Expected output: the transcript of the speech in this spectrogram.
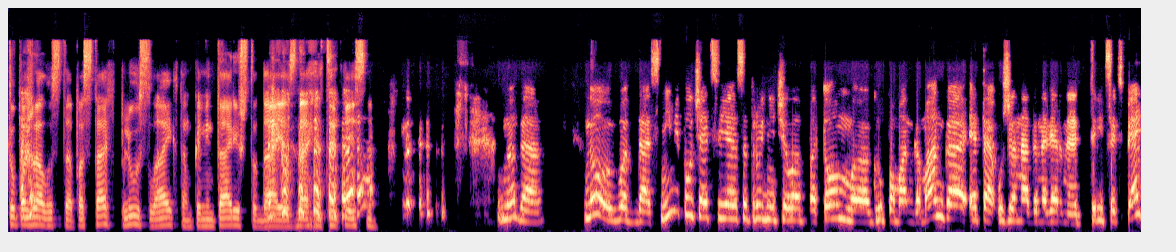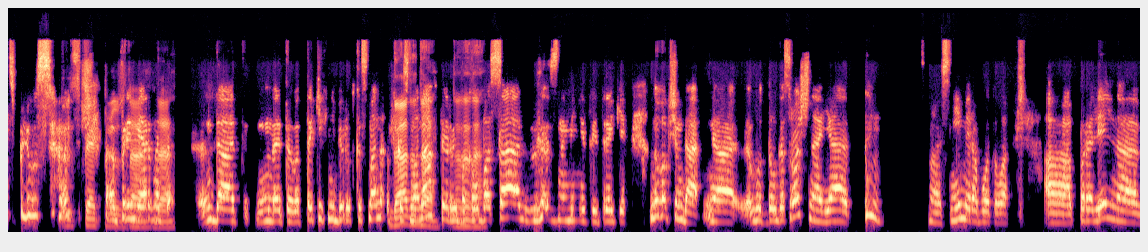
то, пожалуйста, поставь плюс, лайк, там, комментарий, что да, я знаю эту песню. Ну да. Ну вот, да, с ними, получается, я сотрудничала. Потом э, группа Манго Манго. Это уже надо, наверное, 35 плюс. 35 плюс, примерно. Да, да. Да, это вот таких не берут космона... да, космонавты, да, да, рыба, да, колбаса, да. знаменитые треки. Ну, в общем, да, э, вот долгосрочно я с ними работала. А параллельно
